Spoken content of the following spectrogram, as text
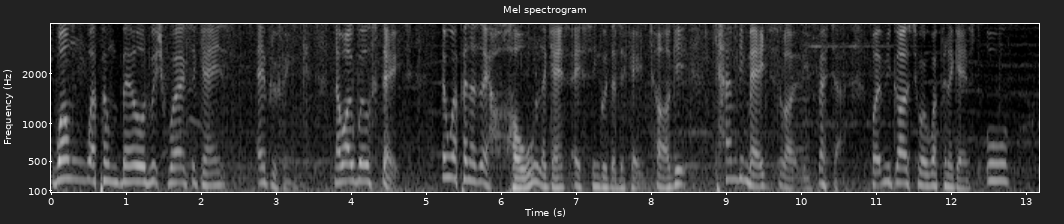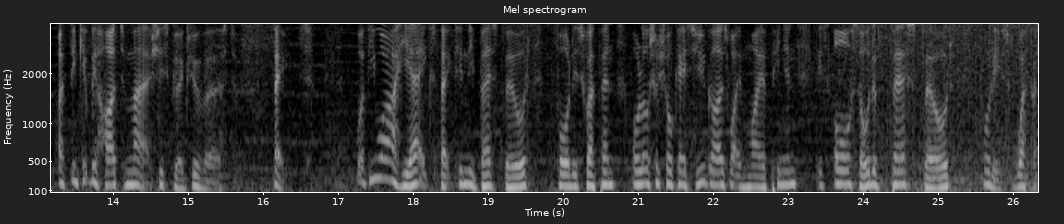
One weapon build which works against everything. Now I will state, the weapon as a whole against a single dedicated target can be made slightly better, but in regards to a weapon against all, I think it'd be hard to match this Greg's Reversed Fate. But if you are here expecting the best build for this weapon, I will also showcase to you guys what in my opinion is also the best build for this weapon,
